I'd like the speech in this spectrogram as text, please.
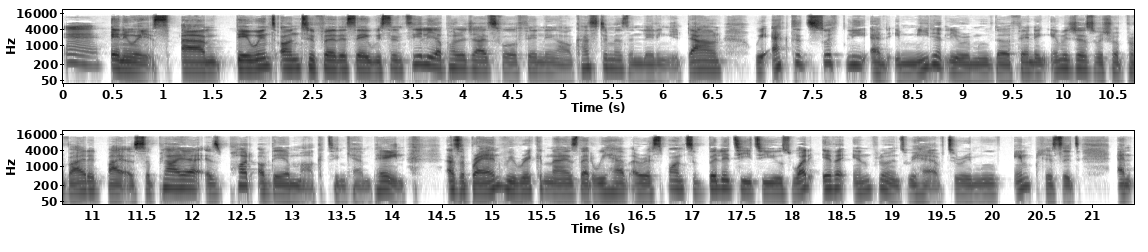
Mm. anyways, um they went on to further say we sincerely apologize for offending our customers and letting you down. We acted swiftly and immediately removed the offending images which were provided by a supplier as part of their marketing campaign. As a brand, we recognize that we have a responsibility to use whatever influence we have to remove implicit and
